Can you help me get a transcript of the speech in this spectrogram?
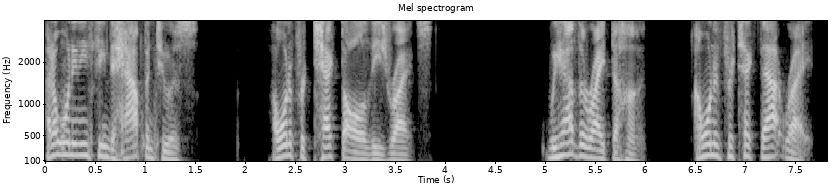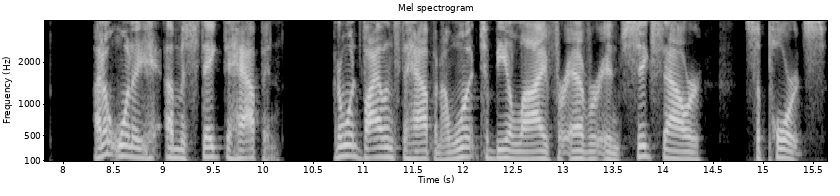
I don't want anything to happen to us. I want to protect all of these rights. We have the right to hunt. I want to protect that right. I don't want a, a mistake to happen. I don't want violence to happen. I want to be alive forever. And Sig Sauer supports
